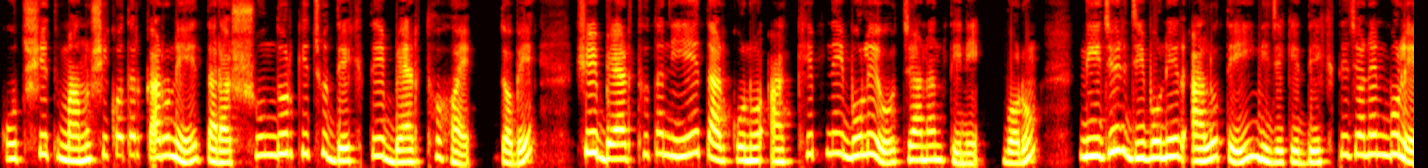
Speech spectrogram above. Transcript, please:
কুৎসিত মানসিকতার কারণে তারা সুন্দর কিছু দেখতে ব্যর্থ হয়, তবে সেই ব্যর্থতা নিয়ে তার কোনো আক্ষেপ নেই বলেও জানান তিনি। বরং নিজের জীবনের আলোতেই নিজেকে দেখতে জানেন বলে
